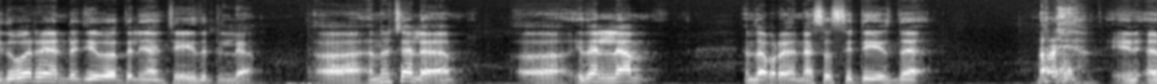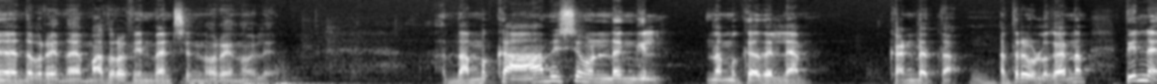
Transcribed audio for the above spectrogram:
ഇതുവരെ എന്റെ ജീവിതത്തിൽ ഞാൻ ചെയ്തിട്ടില്ല. എന്ന് വെച്ചാൽ ഇതെല്ലാം എന്താ പറയുക നെസസിറ്റി ഇസ് ദ എന്താ പറയുന്നത് മദർ ഓഫ് ഇൻവെൻഷൻ എന്ന് പറയുന്ന പോലെ. നമുക്ക് ആവശ്യമുണ്ടെങ്കിൽ നമുക്കതെല്ലാം കണ്ടെത്താം. അത്രേ ഉള്ളൂ. കാരണം പിന്നെ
